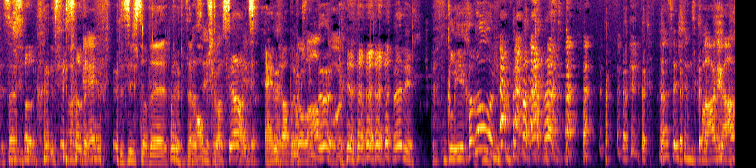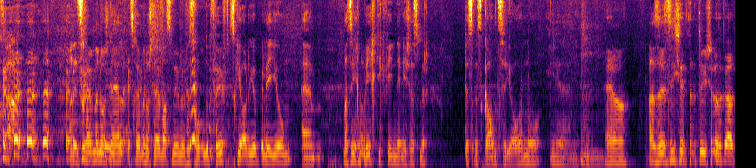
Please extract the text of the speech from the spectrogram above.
Das ist so, das ist so, der, das ist so der, der, der Das ist Abschluss. was Ja, Jetzt haben wir aber noch geschwind- Rollator. Das ist eine klare Ansage. Und jetzt können wir noch schnell, jetzt können wir noch schnell was müssen wir für das 150 Jahre Jubiläum. Ähm, was ich noch wichtig finde, ist, dass wir, dass wir das ganze Jahr noch reinnehmen. Ja. Also es ist jetzt natürlich schon gerade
